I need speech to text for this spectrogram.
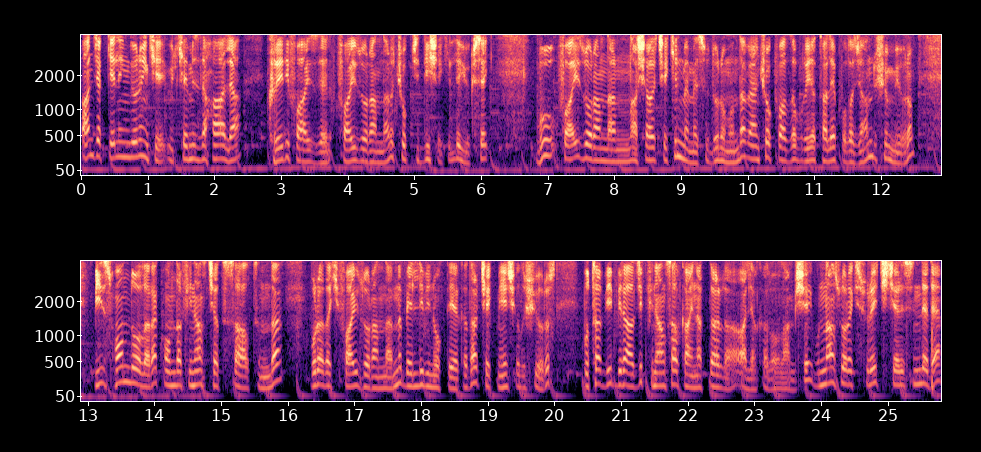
Ancak gelin görün ki ülkemizde hala kredi faizleri, faiz oranları çok ciddi şekilde yüksek. Bu faiz oranlarının aşağı çekilmemesi durumunda ben çok fazla buraya talep olacağını düşünmüyorum. Biz Honda olarak Honda Finans çatısı altında buradaki faiz oranlarını belli bir noktaya kadar çekmeye çalışıyoruz. Bu tabii birazcık finansal kaynaklarla alakalı olan bir şey. Bundan sonraki süreç içerisinde de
